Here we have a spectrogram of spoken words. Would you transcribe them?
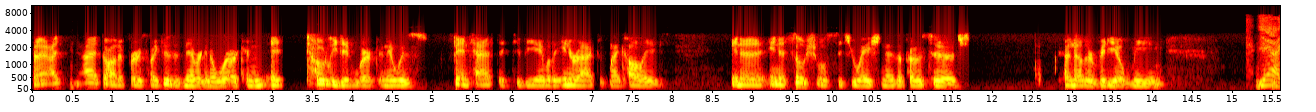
And I I thought at first like this is never going to work, and it totally did work, and it was fantastic to be able to interact with my colleagues in a in a social situation as opposed to another video meeting. Yeah,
